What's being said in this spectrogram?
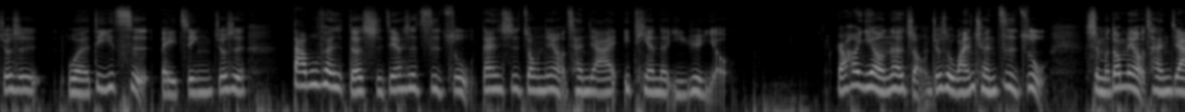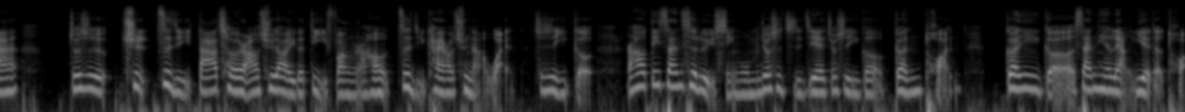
就是。我第一次北京，就是大部分的时间是自助，但是中间有参加一天的一日游，然后也有那种就是完全自助，什么都没有参加，就是去自己搭车，然后去到一个地方，然后自己看要去哪玩，这是一个。然后第三次旅行，我们就是直接就是一个跟团，跟一个三天两夜的团，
